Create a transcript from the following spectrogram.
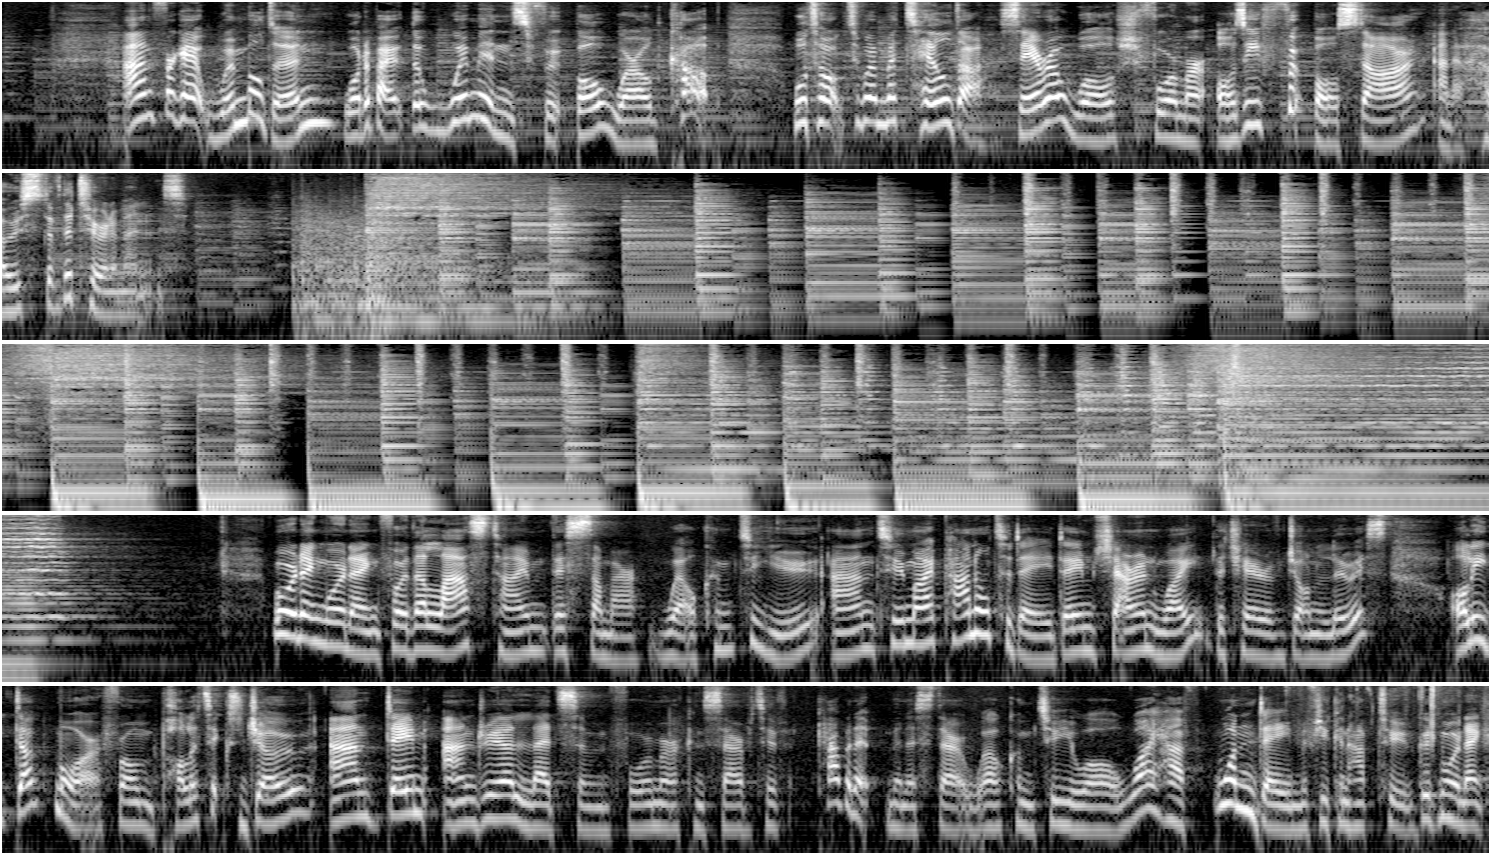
And forget Wimbledon, what about the Women's Football World Cup? We'll talk to a Matilda, Sarah Walsh, former Aussie football star and a host of the tournament. Morning, morning. For the last time this summer, welcome to you and to my panel today Dame Sharon White, the chair of John Lewis, Oli Dugmore from Politics Joe, and Dame Andrea Leadsom, former Conservative Cabinet Minister. Welcome to you all. Why have one Dame if you can have two? Good morning.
